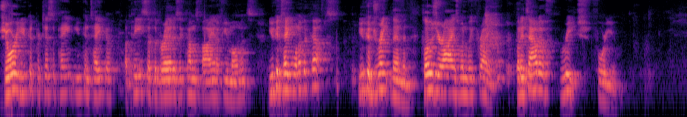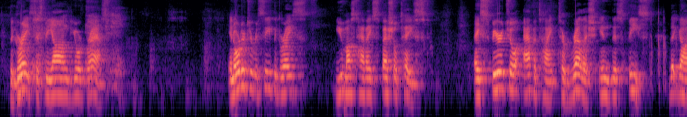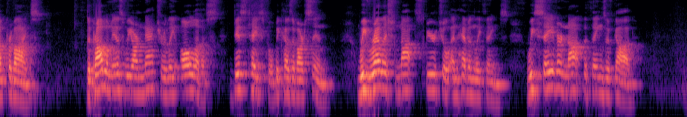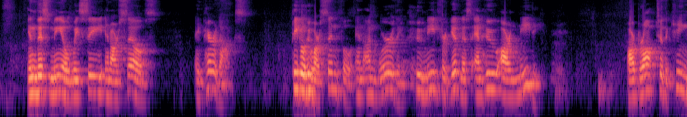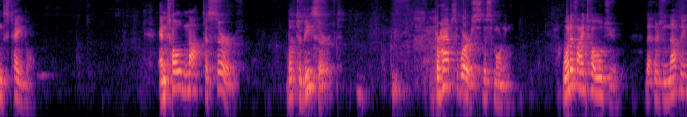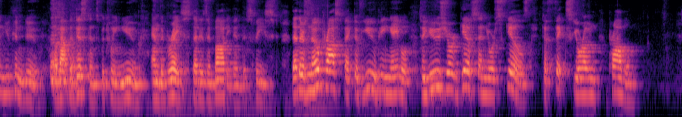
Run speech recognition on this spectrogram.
Sure, you could participate. You can take a, a piece of the bread as it comes by in a few moments. You could take one of the cups. You could drink them and close your eyes when we pray. But it's out of reach for you. The grace is beyond your grasp. In order to receive the grace, you must have a special taste, a spiritual appetite to relish in this feast that God provides. The problem is, we are naturally, all of us, distasteful because of our sin. We relish not spiritual and heavenly things. We savor not the things of God. In this meal, we see in ourselves a paradox. People who are sinful and unworthy, who need forgiveness, and who are needy, are brought to the king's table and told not to serve, but to be served. Perhaps worse this morning. What if I told you that there's nothing you can do about the distance between you and the grace that is embodied in this feast? That there's no prospect of you being able to use your gifts and your skills to fix your own problem?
